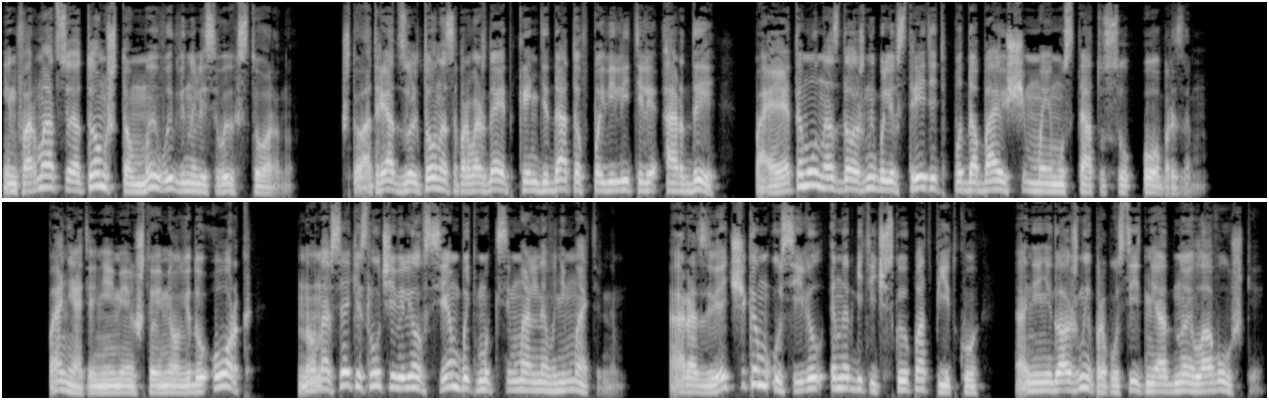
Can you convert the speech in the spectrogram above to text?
информацию о том, что мы выдвинулись в их сторону, что отряд Зультона сопровождает кандидатов в повелители Орды, поэтому нас должны были встретить подобающим моему статусу образом. Понятия не имею, что имел в виду орк, но на всякий случай велел всем быть максимально внимательным. А разведчикам усилил энергетическую подпитку. Они не должны пропустить ни одной ловушки.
